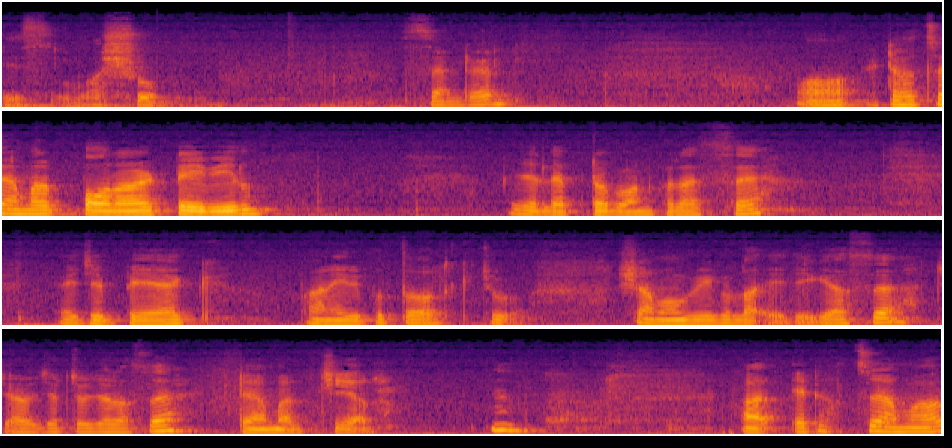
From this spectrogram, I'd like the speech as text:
this washroom স্যান্ডেল এটা হচ্ছে আমার পড়ার টেবিল যে ল্যাপটপ অন করা আছে, এই যে ব্যাগ, পানির বোতল, কিছু সামগ্রীগুলো এইদিকে আছে, চার্জার চার্জার আছে, এটা আমার চেয়ার। হুম। আর এটা হচ্ছে আমার,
